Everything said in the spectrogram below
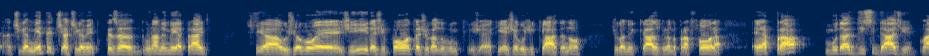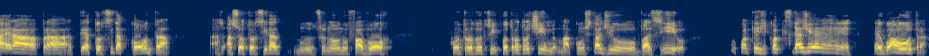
Antigamente, antigamente, um ano e meio atrás, tinha o jogo é ida, de volta, jogando aqui é jogo de casa, não? Jogando em casa, jogando para fora, era para mudar de cidade, mas era para ter a torcida contra a, sua torcida no, no, favor contra outro, contra outro time, mas com o estádio vazio, qualquer, qualquer cidade é, é igual a outra.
